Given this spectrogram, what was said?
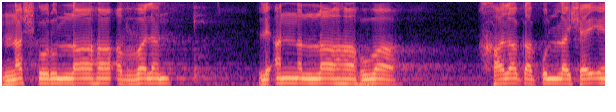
نشکر اللہ اولا لأن اللہ ہوا خلق كل شيء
